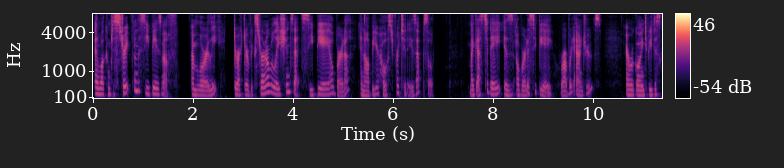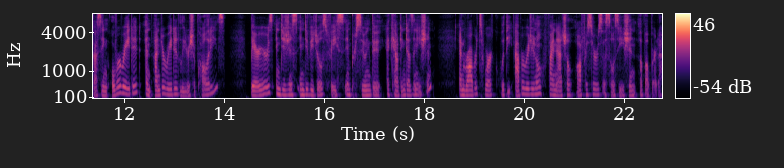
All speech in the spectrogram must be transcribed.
and welcome to Straight from the CPA's Mouth. I'm Laura Lee, Director of External Relations at CPA Alberta, and I'll be your host for today's episode. My guest today is Alberta CPA Robert Andrews, and we're going to be discussing overrated and underrated leadership qualities, barriers Indigenous individuals face in pursuing the accounting designation, and Robert's work with the Aboriginal Financial Officers Association of Alberta.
